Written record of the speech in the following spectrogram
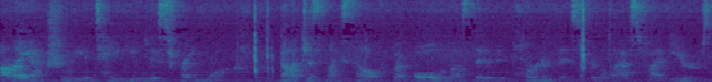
I actually am taking this framework, not just myself, but all of us that have been part of this for the last five years.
